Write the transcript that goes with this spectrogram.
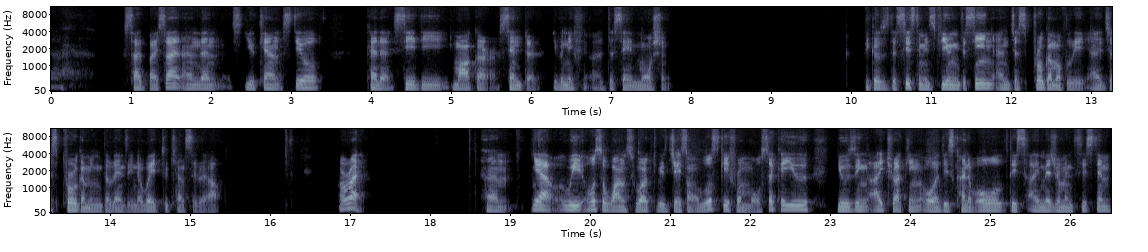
uh, side by side, and then you can still kind of see the marker center, even if uh, the same motion. Because the system is viewing the scene and just programmably, uh, just programming the lens in a way to cancel it out. All right. Um, yeah, we also once worked with Jason Orlosky from Osaka U using eye tracking or this kind of all this eye measurement system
